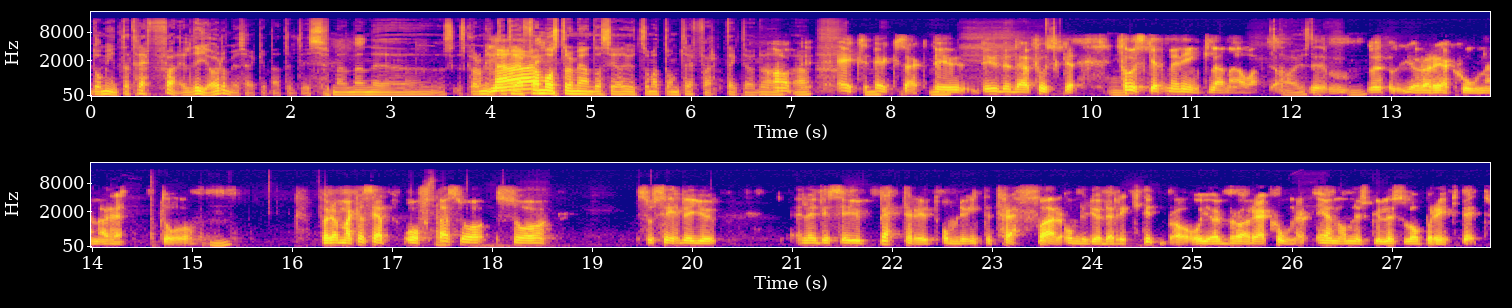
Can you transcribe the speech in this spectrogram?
de inte träffar? Eller det gör de ju säkert naturligtvis. Men, men eh, ska de inte Nej. träffa måste de ändå se ut som att de träffar. Tänkte jag. Då, Ja, ja. ex, exakt, det är, ju, det är ju det där fusket, fusket med vinklarna och att, Ja, att eh, göra reaktionerna rätt. Och, För man kan säga att ofta så, så, så ser det ju eller det ser ju bättre ut om du inte träffar, om du gör det riktigt bra och gör bra reaktioner, än om du skulle slå på riktigt.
